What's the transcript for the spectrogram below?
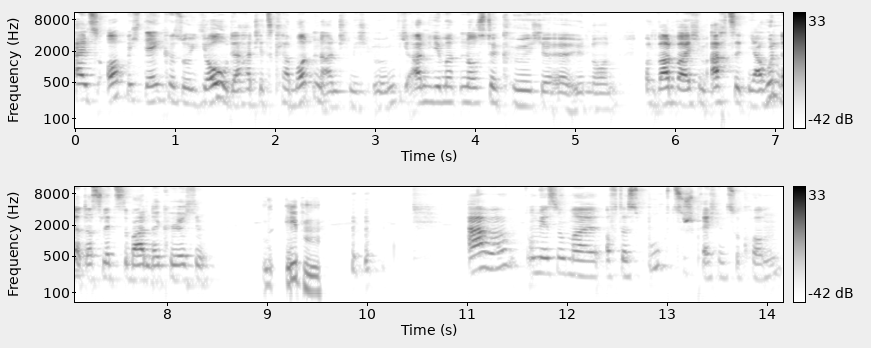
als ob ich denke so, yo, der hat jetzt Klamotten an, die mich irgendwie an jemanden aus der Kirche erinnern. Und wann war ich im 18. Jahrhundert das letzte Mal in der Kirche? Eben. Aber, um jetzt nochmal auf das Buch zu sprechen zu kommen,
